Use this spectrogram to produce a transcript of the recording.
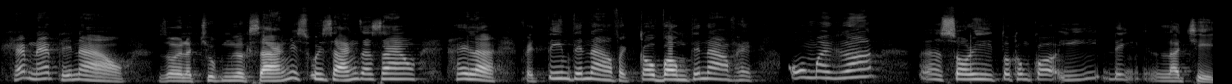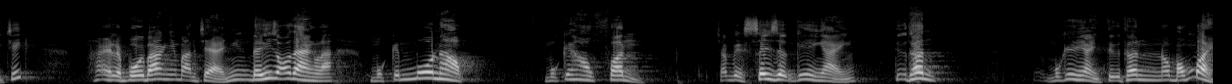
khép nét thế nào rồi là chụp ngược sáng hay xuôi sáng ra sao hay là phải tim thế nào phải cầu vòng thế nào phải oh my god. Uh, sorry tôi không có ý định là chỉ trích hay là bôi bác những bạn trẻ, nhưng đấy rõ ràng là một cái môn học, một cái học phần trong việc xây dựng cái hình ảnh tự thân. Một cái hình ảnh tự thân nó bóng bẩy,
